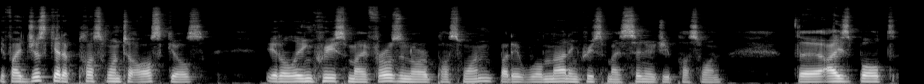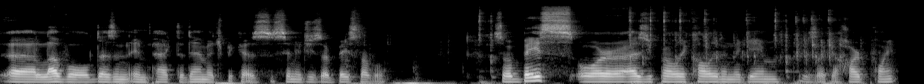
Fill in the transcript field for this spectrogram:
If I just get a plus one to all skills, it'll increase my Frozen Orb plus one, but it will not increase my synergy plus one. The Ice Bolt uh, level doesn't impact the damage because synergies are base level. So base, or as you probably call it in the game, is like a hard point,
